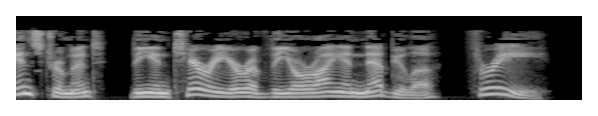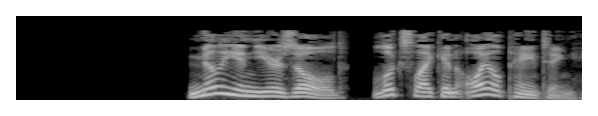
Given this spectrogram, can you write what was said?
Instrument, the interior of the Orion Nebula, 3 million years old, looks like an oil painting.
